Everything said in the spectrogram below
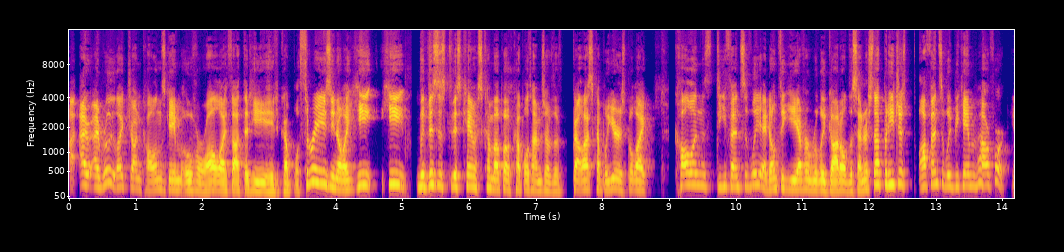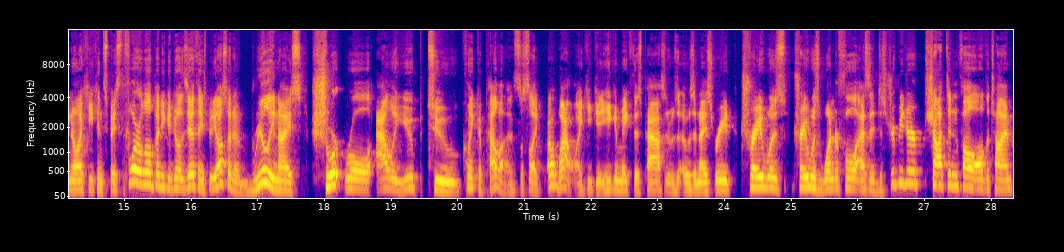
I I really like John Collins' game overall. I thought that he hit a couple of threes. You know, like he he. This is this came has come up a couple of times over the about last couple of years, but like. Collins defensively, I don't think he ever really got all the center stuff, but he just offensively became a power forward. You know, like he can space the floor a little bit, he can do all these other things, but he also had a really nice short roll alley oop to Clint Capela. And it's just like, oh wow, like he can he can make this pass. It was it was a nice read. Trae was Trae was wonderful as a distributor. Shot didn't fall all the time,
